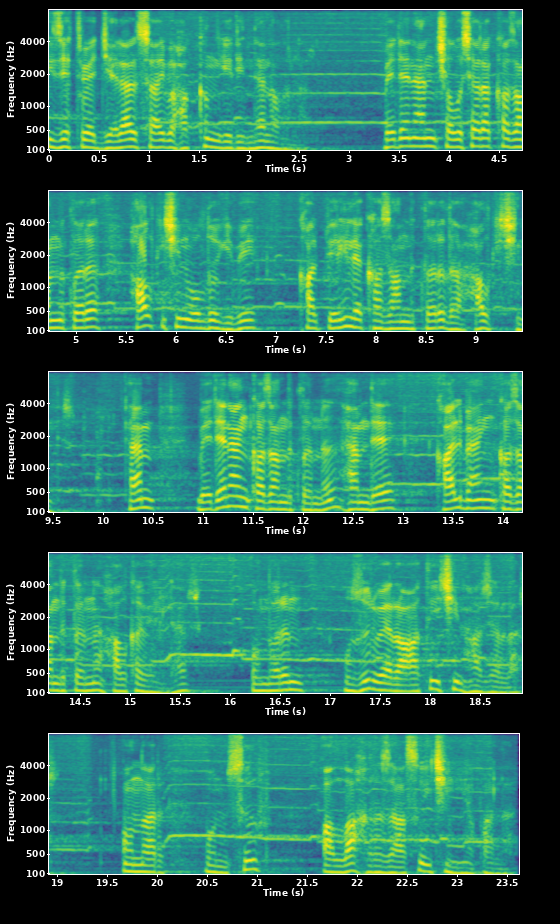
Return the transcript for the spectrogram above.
İzzet ve Celal sahibi hakkın yedinden alırlar. Bedenen çalışarak kazandıkları halk için olduğu gibi kalpleriyle kazandıkları da halk içindir. Hem bedenen kazandıklarını hem de kalben kazandıklarını halka verirler. Onların huzur ve rahatı için harcarlar. Onlar bunu sırf Allah rızası için yaparlar.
